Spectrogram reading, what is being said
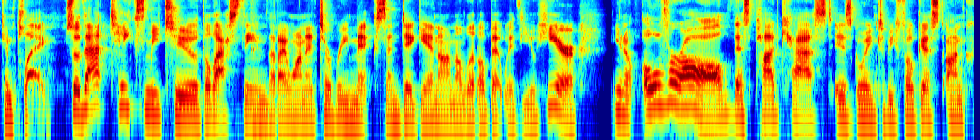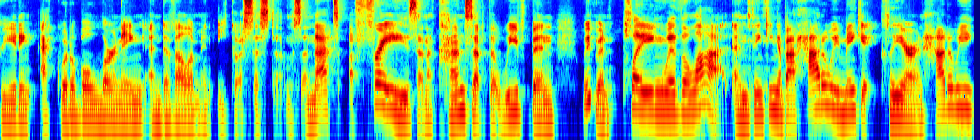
can play. So that takes me to the last theme that I wanted to remix and dig in on a little bit with you here, you know, overall, this podcast is going to be focused on creating equitable learning and development ecosystems. And that's a phrase and a concept that we've been we've been playing with a lot and thinking about how do we make it clear and how do we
